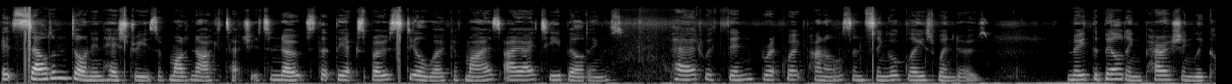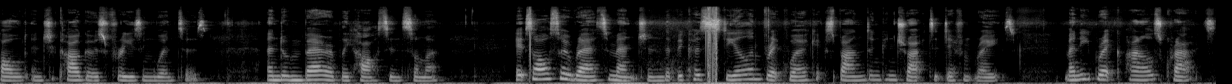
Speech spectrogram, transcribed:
It's seldom done in histories of modern architecture to note that the exposed steelwork of Mies's IIT buildings, paired with thin brickwork panels and single glazed windows, made the building perishingly cold in Chicago's freezing winters and unbearably hot in summer. It's also rare to mention that because steel and brickwork expand and contract at different rates, many brick panels cracked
